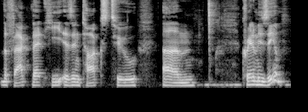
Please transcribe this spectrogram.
the fact that he is in talks to um, create a museum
